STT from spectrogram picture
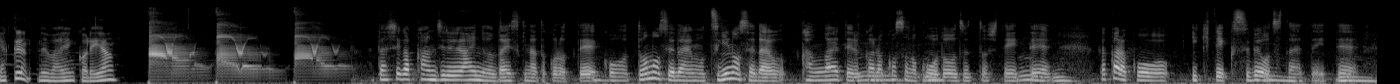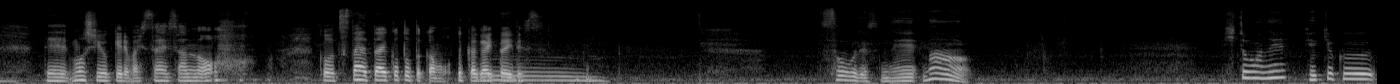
う。やくんぬわえんこれやん私が感じるアイヌの大好きなところって、こうどの世代も次の世代を考えてるからこその行動をずっとしていて、うんだからこう生きていく術を伝えていて、でもしよければ久江さんの こう伝えたいこととかも伺いたいです。うん。そうですね。まあ人はね結局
